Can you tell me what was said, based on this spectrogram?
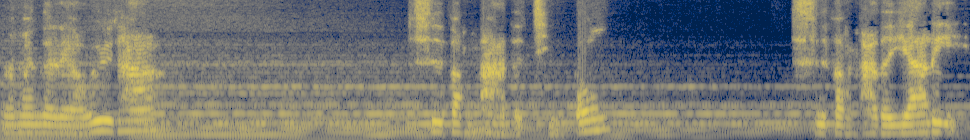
慢慢的疗愈它，释放它的紧绷，释放他的压力，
